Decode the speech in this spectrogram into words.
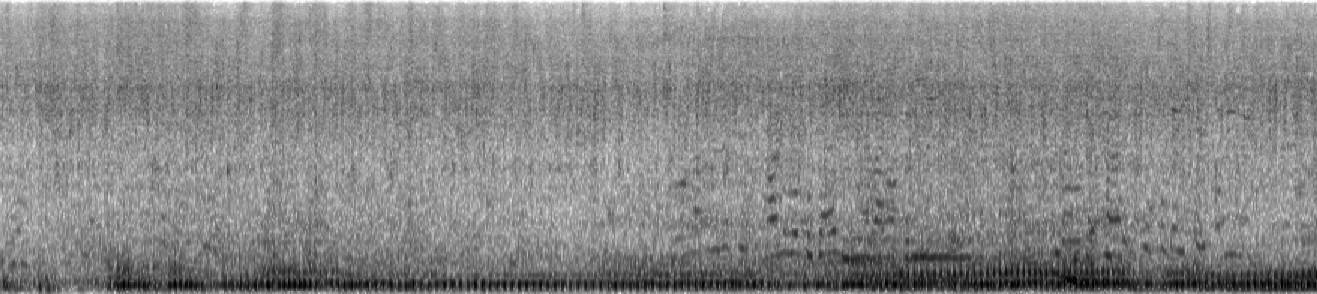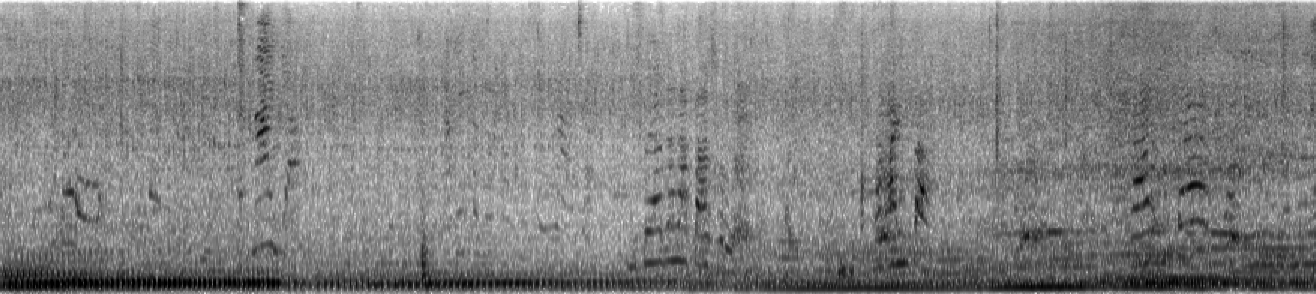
Hindi pa yata napasok. Kakain pa. Thank you.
